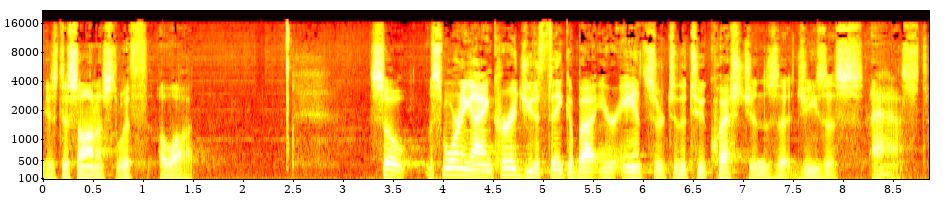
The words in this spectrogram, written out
is dishonest with a lot. So, this morning I encourage you to think about your answer to the two questions that Jesus asked.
